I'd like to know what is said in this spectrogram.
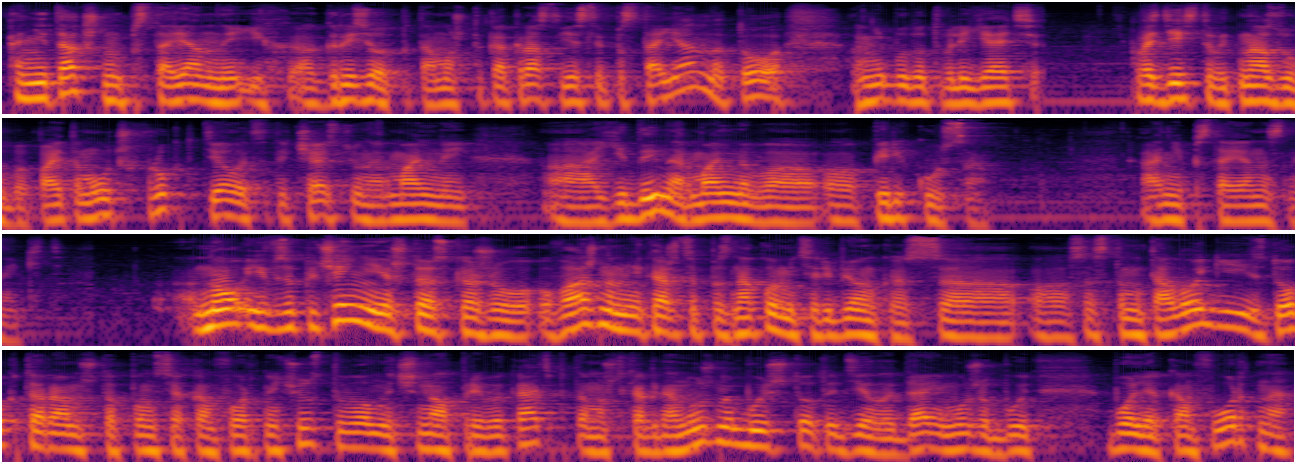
а не так, что он постоянно их а, грызет, потому что как раз если постоянно, то они будут влиять воздействовать на зубы. Поэтому лучше фрукт делать этой частью нормальной а, еды, нормального а, перекуса, а не постоянно снекить. Но и в заключение, что я скажу, важно, мне кажется, познакомить ребенка с, а, со стоматологией, с доктором, чтобы он себя комфортно чувствовал, начинал привыкать, потому что когда нужно будет что-то делать, да, ему уже будет более комфортно,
